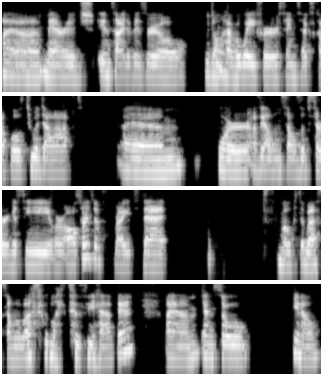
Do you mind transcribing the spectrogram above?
uh, marriage inside of Israel. We don't have a way for same sex couples to adopt um, or avail themselves of surrogacy or all sorts of rights that most of us, some of us would like to see happen. Um, and so, you know,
